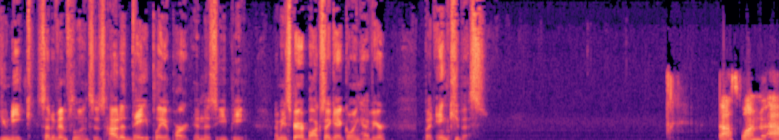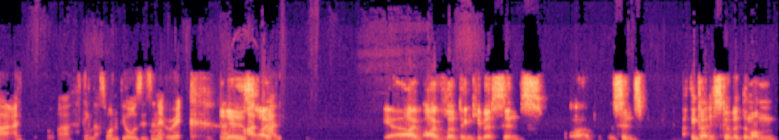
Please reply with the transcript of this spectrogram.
unique set of influences. How did they play a part in this EP? I mean, Spiritbox, I get going heavier, but Incubus. That's one. Uh, I, I think that's one of yours, isn't it, Rick? It is. I, I- I, Yeah, I've I've loved Incubus since uh, since I think I discovered them on.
